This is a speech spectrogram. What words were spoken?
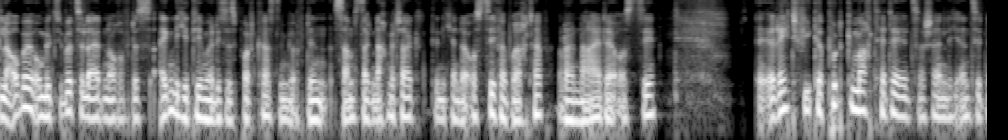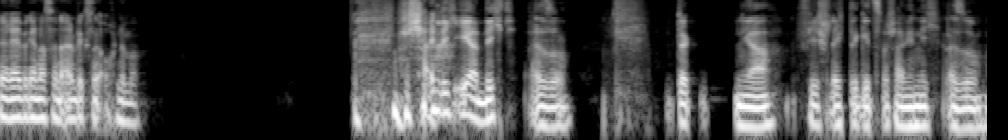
glaube, um jetzt überzuleiten auch auf das eigentliche Thema dieses Podcasts, nämlich auf den Samstagnachmittag, den ich an der Ostsee verbracht habe, oder nahe der Ostsee, recht viel kaputt gemacht hätte jetzt wahrscheinlich ein Sidney Rebiger nach seiner Einwechslung auch nimmer. Wahrscheinlich eher nicht. Also, da, ja, viel schlechter geht's wahrscheinlich nicht. Also,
